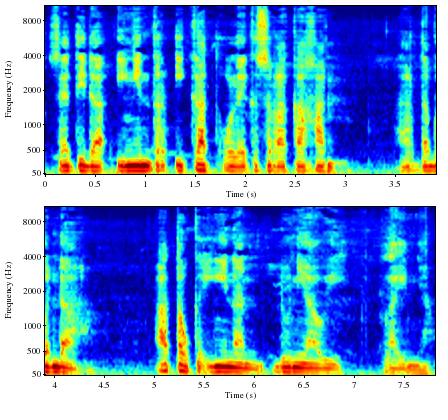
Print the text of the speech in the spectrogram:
Saya tidak ingin terikat oleh keserakahan, harta benda, atau keinginan duniawi lainnya."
